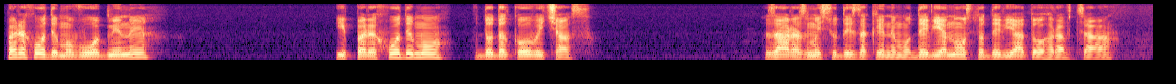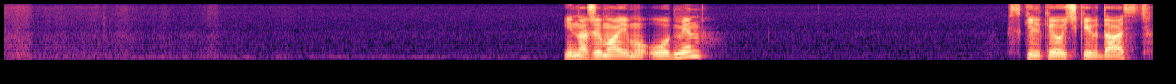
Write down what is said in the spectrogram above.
Переходимо в обміни і переходимо в додатковий час. Зараз ми сюди закинемо 99-го гравця. І нажимаємо обмін. Скільки очків дасть?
